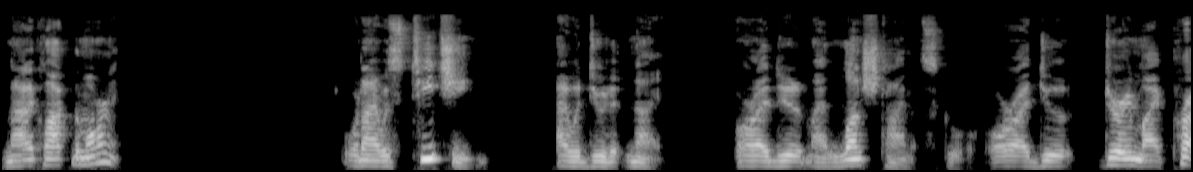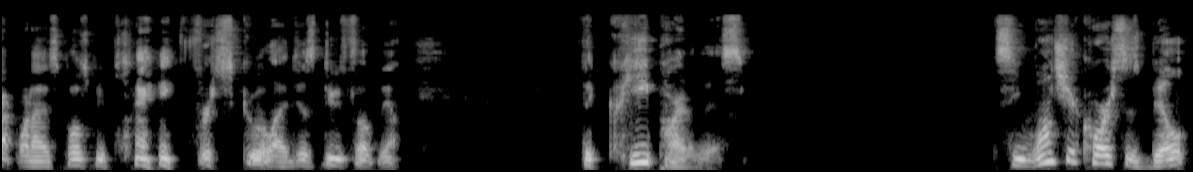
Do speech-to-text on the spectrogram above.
9 o'clock in the morning. When I was teaching, I would do it at night or I do it at my lunchtime at school or I do it during my prep when I was supposed to be planning for school. I just do something else. The key part of this, see, once your course is built,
